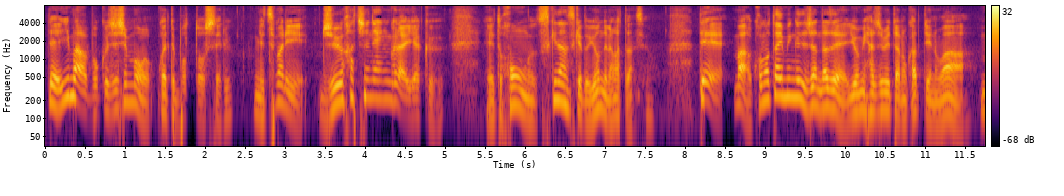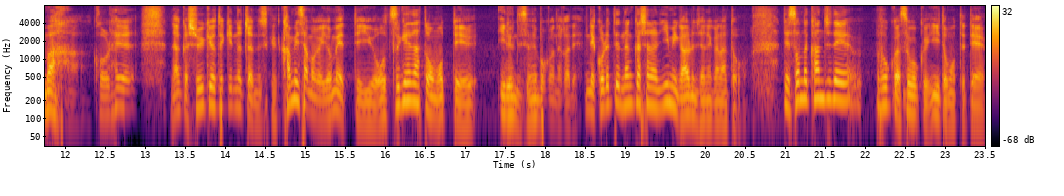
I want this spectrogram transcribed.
で今僕自身もこうやって没頭してる。でつまり18年ぐらい約、えー、と本好きなんですけど読んでなかったんですよ。でまあこのタイミングでじゃあなぜ読み始めたのかっていうのはまあこれなんか宗教的になっちゃうんですけど神様が読めっていうお告げだと思っているんですよね僕の中で。でこれって何かしらの意味があるんじゃないかなと。でそんな感じで僕はすごくいいと思ってて。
